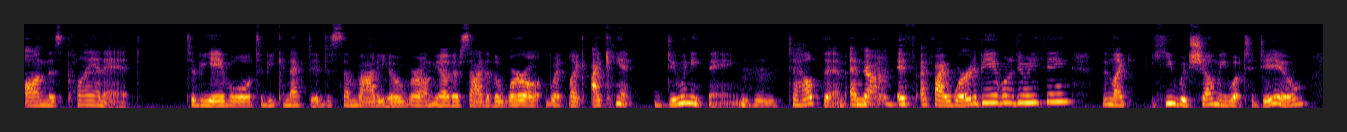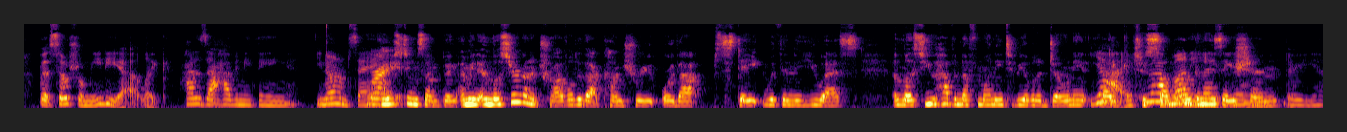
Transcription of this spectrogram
on this planet to be able to be connected to somebody over on the other side of the world with like i can't do anything mm-hmm. to help them and Yeah. if if i were to be able to do anything then like he would show me what to do but social media like how does that have anything you know what i'm saying Right. posting something. I mean, unless you're going to travel to that country or that state within the U.S., unless you have enough money to be able to donate yeah, like if to you have some money, organization. then there you go.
